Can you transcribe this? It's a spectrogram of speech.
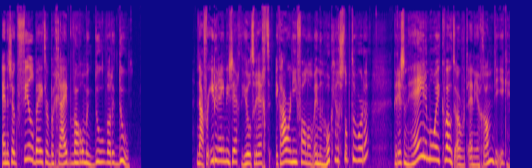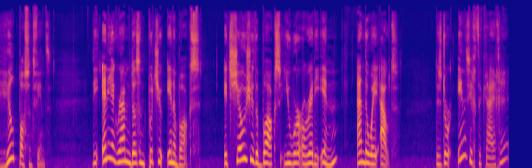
En dus ook veel beter begrijp waarom ik doe wat ik doe. Nou, voor iedereen die zegt heel terecht: ik hou er niet van om in een hokje gestopt te worden. Er is een hele mooie quote over het enneagram die ik heel passend vind. The enneagram doesn't put you in a box. It shows you the box you were already in and the way out. Dus door inzicht te krijgen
